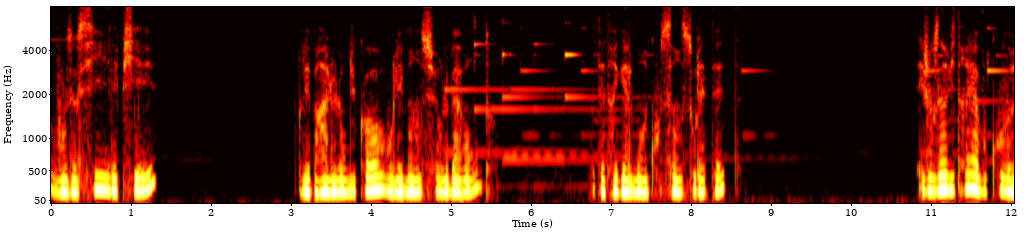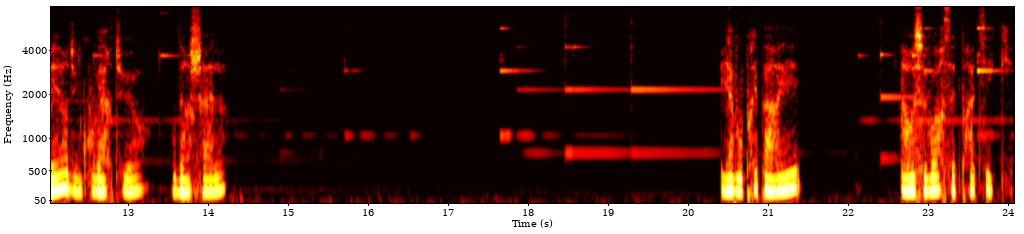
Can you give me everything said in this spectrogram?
vous aussi les pieds, les bras le long du corps ou les mains sur le bas-ventre, peut-être également un coussin sous la tête et je vous inviterai à vous couvrir d'une couverture ou d'un châle. Et à vous préparer à recevoir cette pratique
